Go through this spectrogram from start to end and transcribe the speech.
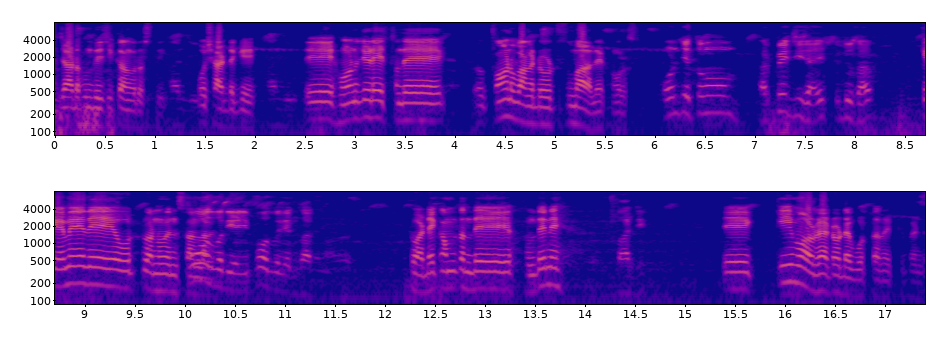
ਜੜ ਹੁੰਦੀ ਸੀ ਕਾਂਗਰਸ ਦੀ ਉਹ ਛੱਡ ਗਏ ਤੇ ਹੁਣ ਜਿਹੜੇ ਇੱਥੋਂ ਦੇ ਕੌਣ ਵੰਗਡੋਟ ਸੰਭਾਲ ਰਿਹਾ ਕਾਂਗਰਸ? ਹੁਣ ਜੇ ਤੋਂ ਹਰਪ੍ਰੀਤ ਜੀ ਜਾਈ ਸਿੱਧੂ ਸਾਹਿਬ। ਕਿਵੇਂ ਦੇ ਉਹ ਤੁਹਾਨੂੰ ਇਨਸਾਨ ਲੱਗਦੇ? ਵਧੀਆ ਜੀ ਬਹੁਤ ਵਧੀਆ ਇਨਸਾਨ ਤੁਹਾਡੇ ਕੰਮ ਧੰਦੇ ਹੁੰਦੇ ਨੇ? ਹਾਂਜੀ। ਤੇ ਕੀ ਮਾਹੌਲ ਰਿਹਾ ਤੁਹਾਡੇ ਵੋਟਾਂ ਦਾ ਇੱਥੇ ਪਿੰਡ?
